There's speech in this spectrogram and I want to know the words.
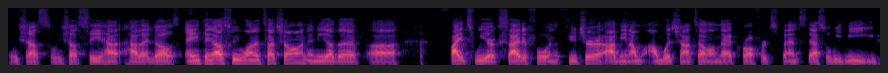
we shall we shall see how, how that goes. Anything else we want to touch on? Any other uh, fights we are excited for in the future? I mean, I'm I'm with Chantel on that Crawford Spence. That's what we need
